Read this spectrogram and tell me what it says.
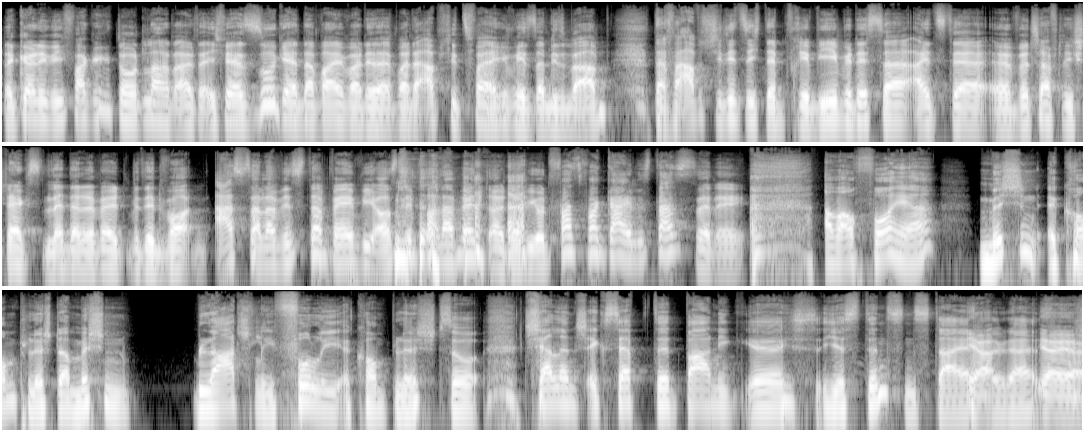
Da könnte ich mich fucking totlachen, Alter. Ich wäre so gern dabei bei der, bei der Abschiedsfeier gewesen an diesem Abend. Da verabschiedet sich der Premierminister eins der äh, wirtschaftlich stärksten Länder der Welt mit den Worten Hasta la vista, Baby, aus dem Parlament, Alter. Wie unfassbar geil ist das denn, ey? Aber auch vorher, Mission accomplished, oder Mission largely fully accomplished. So Challenge accepted, Barney äh, hier. Ja, wie der heißt. ja, ja.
